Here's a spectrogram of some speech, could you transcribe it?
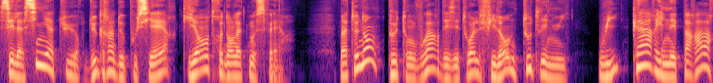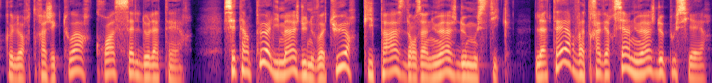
c'est la signature du grain de poussière qui entre dans l'atmosphère. Maintenant, peut-on voir des étoiles filantes toutes les nuits? Oui, car il n'est pas rare que leur trajectoire croise celle de la Terre. C'est un peu à l'image d'une voiture qui passe dans un nuage de moustiques. La Terre va traverser un nuage de poussière.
